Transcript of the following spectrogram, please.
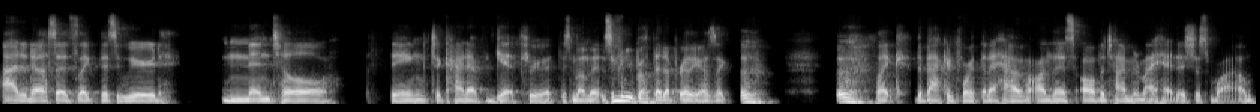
I don't know. So it's like this weird mental thing to kind of get through at this moment. So when you brought that up earlier, I was like, oh, like the back and forth that I have on this all the time in my head is just wild.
